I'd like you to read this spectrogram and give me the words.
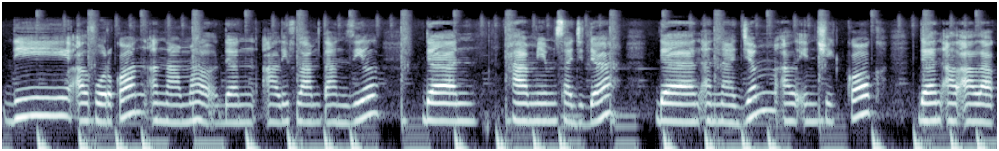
di Al-Furqan, An-Naml dan Alif Lam Tanzil dan Hamim Sajdah dan An-Najm, Al-Insyikok, dan Al-Alaq.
